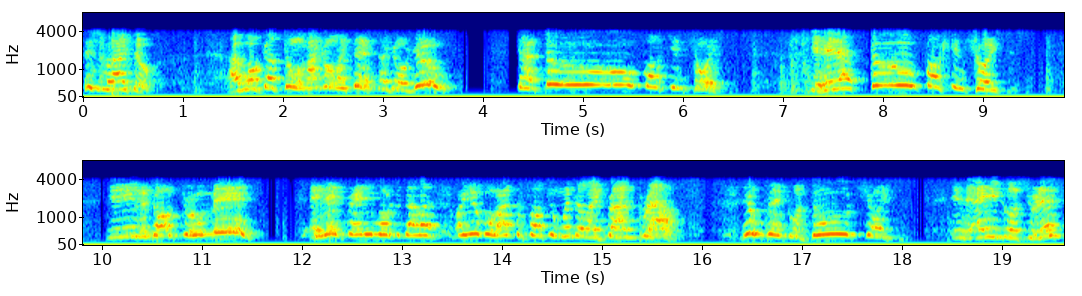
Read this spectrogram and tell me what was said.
This is what I do. I walk up to him, I go like this. I go, you got two fucking choices. You hear that? Two fucking choices. You either go through me and hit Randy Mortadella, or you go out the fucking window like Ron Brown. You pick one. Two choices. Either A, he goes through this,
